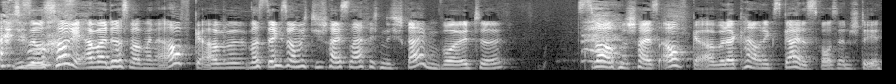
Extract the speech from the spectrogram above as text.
Also, Sie so, sorry, aber das war meine Aufgabe. Was denkst du, warum ich die scheiß Nachrichten nicht schreiben wollte? Das war auch eine scheiß Aufgabe, da kann auch nichts Geiles draus entstehen.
